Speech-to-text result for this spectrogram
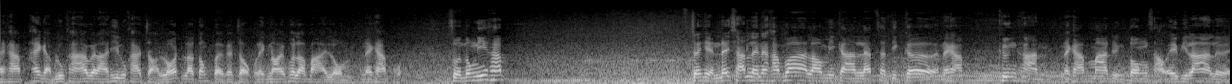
นะครับให้กับลูกค้าเวลาที่ลูกค้าจอดรถเราต้องเปิดกระจกเล็กน้อยเพื่อระบายลมนะครับส่วนตรงนี้ครับ จะเห็นได้ชัดเลยนะครับว่าเรามีการแรปสติกเกอร์นะครับ ครึ่งคันนะครับมาถึงตรงเสาเอพิล่าเลย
